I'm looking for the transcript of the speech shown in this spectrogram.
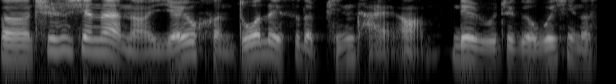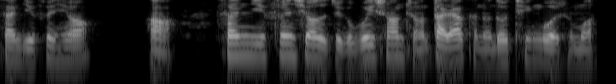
嗯，其实现在呢也有很多类似的平台啊，例如这个微信的三级分销啊，三级分销的这个微商城，大家可能都听过什么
